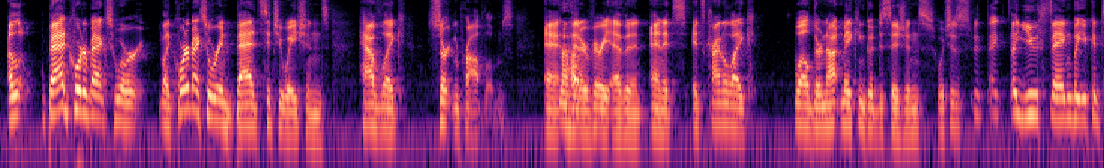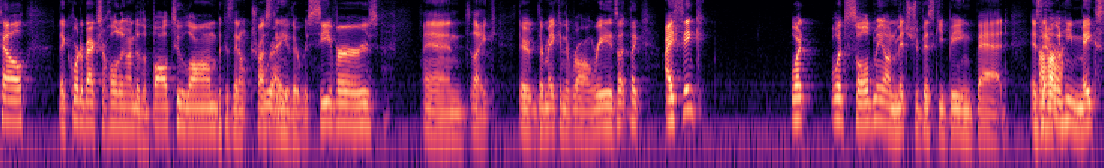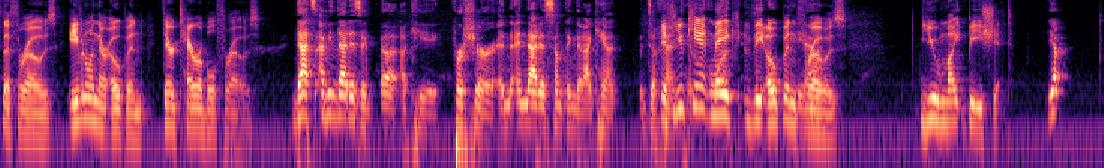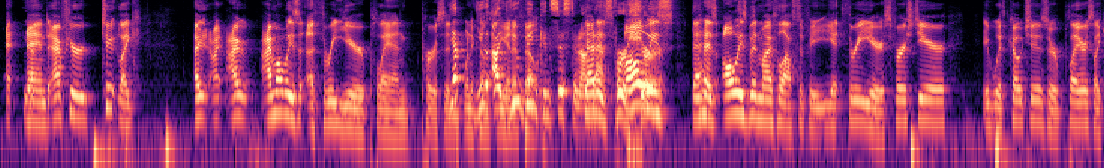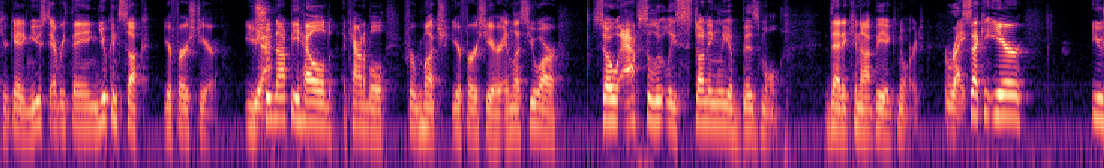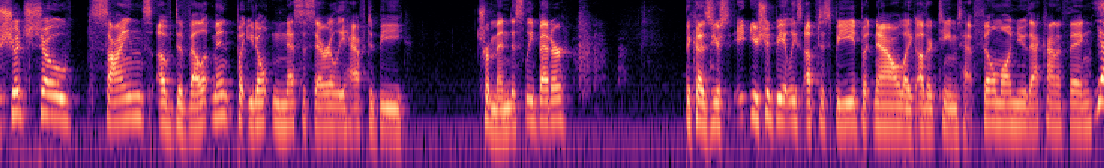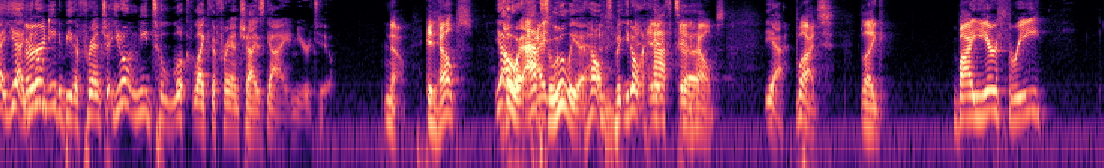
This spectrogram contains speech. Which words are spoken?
a bad quarterbacks who are like quarterbacks who are in bad situations have like certain problems and Uh-huh. that are very evident, and it's it's kind of like, well, they're not making good decisions, which is a, a youth thing, but you can tell that quarterbacks are holding onto the ball too long because they don't trust any of their receivers and like they're they're making the wrong reads like, like I think what what sold me on Mitch Trubisky being bad is that Uh-huh. when he makes the throws even when they're open they're terrible throws That's I mean that is a uh, a key for sure, and and that is something that I can't defend. if you can't for. make the open Yeah. throws you might be shit yep, A- Yeah. and after two like I, I, I I'm always a three year plan person yep, when it comes uh, to the NFL. you've been consistent on that that, is for always sure. that has always been my philosophy. You get three years. First year it- with coaches or players, like you're getting used to everything. You can suck your first year. You Yeah. should not be held accountable for much your first year unless you are so absolutely stunningly abysmal that it cannot be ignored. Right. Second year, you should show signs of development, but you don't necessarily have to be tremendously better because you're you should be at least up to speed. But now, like other teams have film on you, that kind of thing. yeah, yeah. You don't need to be the franchise. You don't need to look like the franchise guy in year two. No, it helps. Yeah, oh, absolutely, it helps, but you don't It- have to. It helps. Yeah, But like by year three,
